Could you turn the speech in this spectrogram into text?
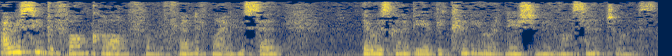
I received a phone call from a friend of mine who said there was going to be a bhikkhuni ordination in Los Angeles.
